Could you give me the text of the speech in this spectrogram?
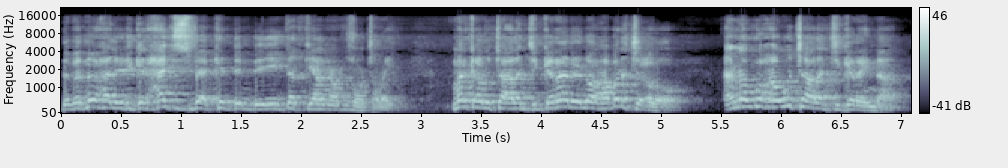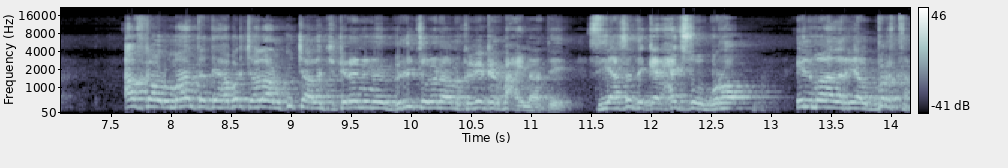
Dabeedna waxaa la yidhi garxajis baa ka dambeeyey dadkii halkaa ku soo jabay. Markaanu jaalanji garanayno habar jeclo annagu waxaan u jaalanji garaynaa. Afkaanu maanta dee habar jeclo aanu ku jaalanji garanayno beritolan aanu kaga garbaxaynaa dee. Siyaasadda garxajis oo buro ilmaada real barta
